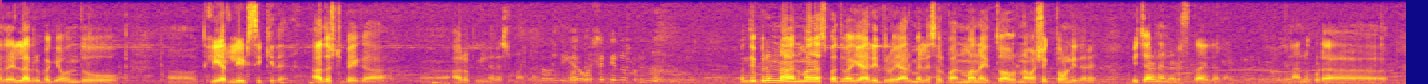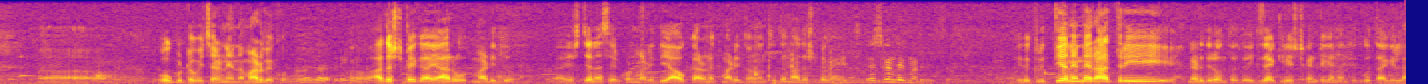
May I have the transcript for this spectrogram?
ಅದೆಲ್ಲದ್ರ ಬಗ್ಗೆ ಒಂದು ಕ್ಲಿಯರ್ ಲೀಡ್ ಸಿಕ್ಕಿದೆ. ಆದಷ್ಟು ಬೇಗ ಆರೋಪಿಗಳನ್ನ ಅರೆಸ್ಟ್ ಮಾಡ್ತಾರೆ. ಒಂದಿಬ್ಬರನ್ನ ಅನುಮಾನಾಸ್ಪದವಾಗಿ ಯಾರಿದ್ರು, ಯಾರ ಮೇಲೆ ಸ್ವಲ್ಪ ಅನುಮಾನ ಇತ್ತು, ಅವ್ರನ್ನ ವಶಕ್ಕೆ ತೊಗೊಂಡಿದ್ದಾರೆ. ವಿಚಾರಣೆ ನಡೆಸ್ತಾ ಇದ್ದಾರೆ. ನಾನು ಕೂಡ ಹೋಗ್ಬಿಟ್ಟು ವಿಚಾರಣೆಯನ್ನು ಮಾಡಬೇಕು. ಆದಷ್ಟು ಬೇಗ ಯಾರು ಮಾಡಿದ್ದು, ಎಷ್ಟು ಜನ ಸೇರ್ಕೊಂಡು ಮಾಡಿದ್ದು, ಯಾವ ಕಾರಣಕ್ಕೆ ಮಾಡಿದ್ದು ಅನ್ನೋಂಥದ್ದನ್ನು ಆದಷ್ಟು ಬೇಗ ಹೇಳ್ತೀನಿ. ಇದು ಕೃತ್ಯ ನಿನ್ನೆ ರಾತ್ರಿ ನಡೆದಿರುವಂಥದ್ದು. ಎಕ್ಸಾಕ್ಟ್ಲಿ ಎಷ್ಟು ಗಂಟೆಗೆ ಅನ್ನೋಂಥದ್ದು ಗೊತ್ತಾಗಿಲ್ಲ.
